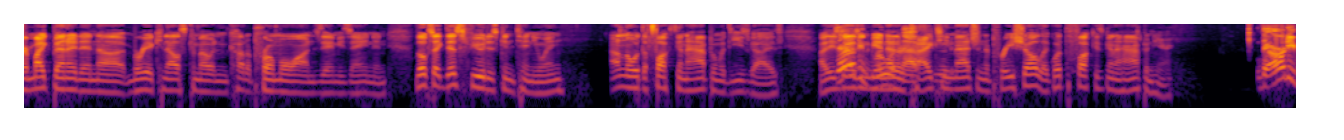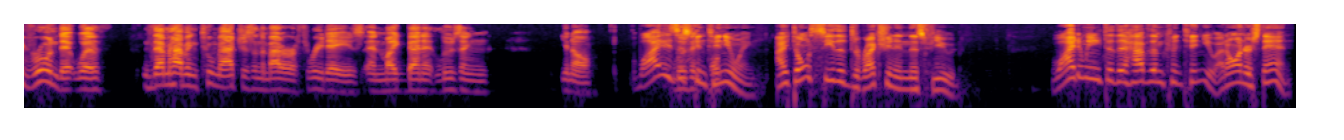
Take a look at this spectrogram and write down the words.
or Mike Bennett and uh, Maria Kanellis come out and cut a promo on Sami Zayn, and looks like this feud is continuing. I don't know what the fuck's going to happen with these guys. Are these They guys going to be another tag feud. team match in the pre-show? Like, what the fuck is going to happen here? They already ruined it with them having two matches in the matter of three days, and Mike Bennett losing. You know, Why is this Losing- continuing? I don't see the direction in this feud. Why do we need to have them continue? I don't understand.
